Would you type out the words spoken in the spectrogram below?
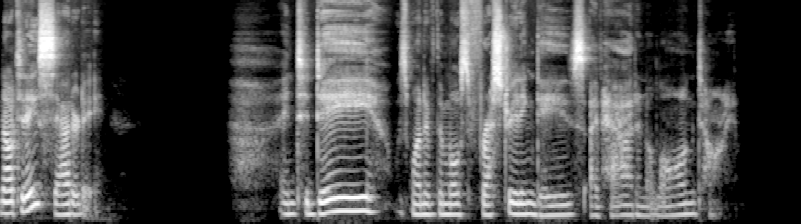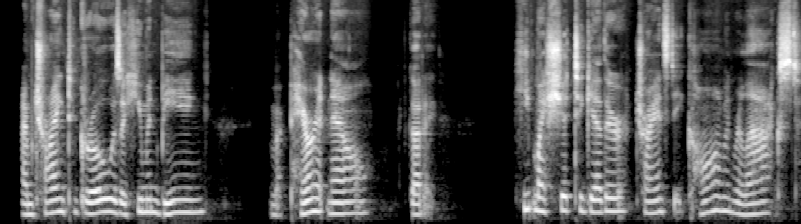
Now today's Saturday. And today was one of the most frustrating days I've had in a long time. I'm trying to grow as a human being. I'm a parent now. I've got to keep my shit together, try and stay calm and relaxed.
